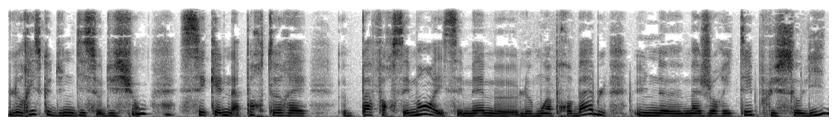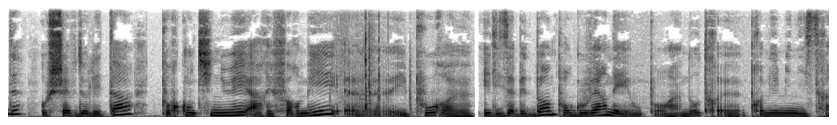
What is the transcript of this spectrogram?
le risque d'une dissolution, c'est qu'elle n'apporterait pas forcément, et c'est même le moins probable, une majorité plus solide au chef de l'État pour continuer à réformer euh, et pour euh, Elisabeth Borne pour gouverner ou pour un autre euh, Premier ministre.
